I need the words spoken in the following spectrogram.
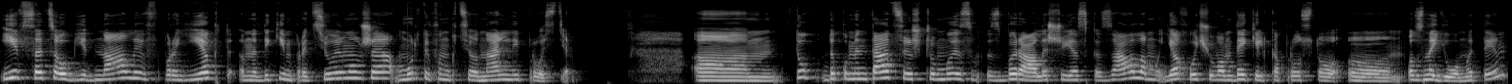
І все це об'єднали в проєкт, над яким працюємо вже мультифункціональний простір. Ем, Ту документацію, що ми збирали, що я сказала, я хочу вам декілька просто ознайомити.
